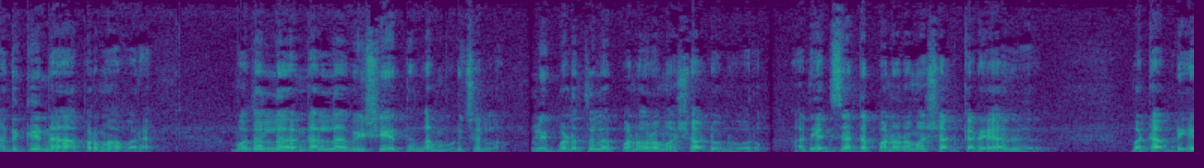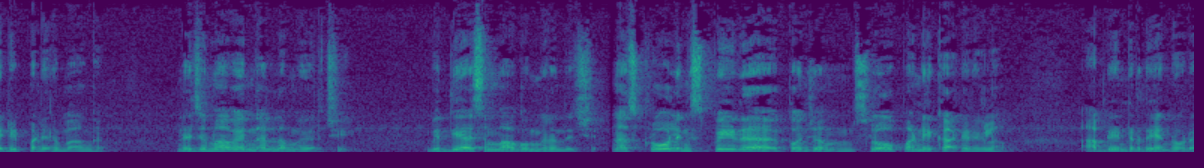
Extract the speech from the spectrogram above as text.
அதுக்கு நான் அப்புறமா வரேன். முதல்ல நல்ல விஷயத்தெல்லாம் முடிச்சிடலாம். புலி படத்தில் பனோரமா ஷாட் ஒன்று வரும். அது எக்ஸாக்டாக பனோரமா ஷாட் கிடையாது. பட் அப்படி எடிட் பண்ணியிருப்பாங்க நிஜமாவே நல்ல முயற்சி. வித்தியாசமாகவும் இருந்துச்சு. நான் ஸ்க்ரோலிங் ஸ்பீடை கொஞ்சம் ஸ்லோ பண்ணி காட்டியிருக்கலாம் அப்படின்றது என்னோட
